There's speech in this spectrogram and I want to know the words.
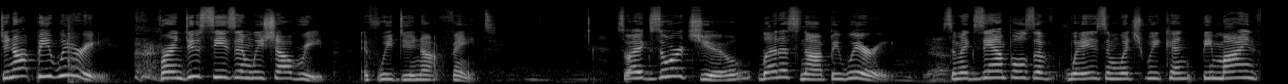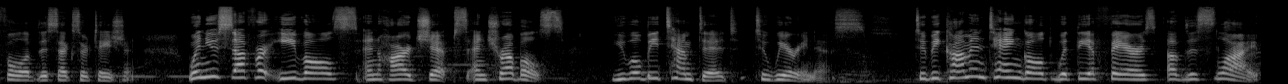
Do not be weary, for in due season we shall reap if we do not faint. So I exhort you, let us not be weary. Yeah. Some examples of ways in which we can be mindful of this exhortation. When you suffer evils and hardships and troubles, you will be tempted to weariness, to become entangled with the affairs of this life.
